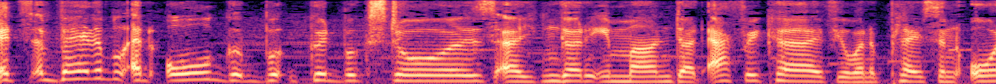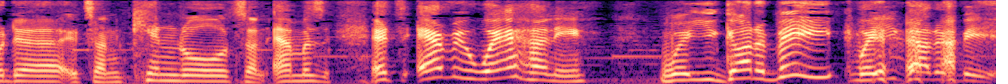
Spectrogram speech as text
It's available at all good, book, good bookstores. Uh, you can go to iman.africa if you want to place an order. It's on Kindle. It's on Amazon. It's everywhere, honey. Where you gotta be. Where you gotta be.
